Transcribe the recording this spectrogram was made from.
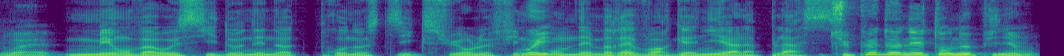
Ouais. Mais on va aussi donner notre pronostic sur le film Oui. qu'on aimerait voir gagner à la place. Tu peux donner ton opinion,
